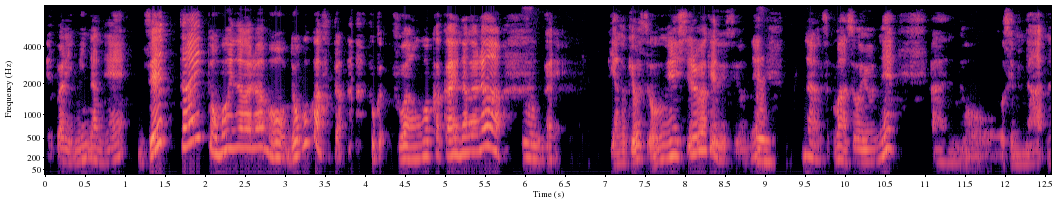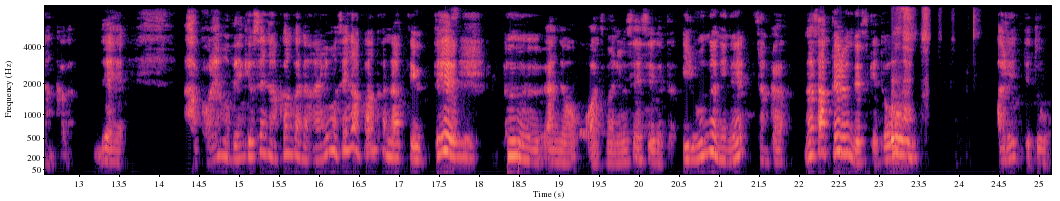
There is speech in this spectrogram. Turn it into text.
やっぱりみんなね、絶対と思いながらも、どこか不安を抱えながら、うん、ピアノ教室を運営してるわけですよね。うん、なまあそういうね、あの、セミナーなんかで、あ、これも勉強せなあかんかな、あれもせなあかんかなって言って、うん、あの、お集まりの先生方、いろんなにね、参加なさってるんですけど、うん、あれってど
